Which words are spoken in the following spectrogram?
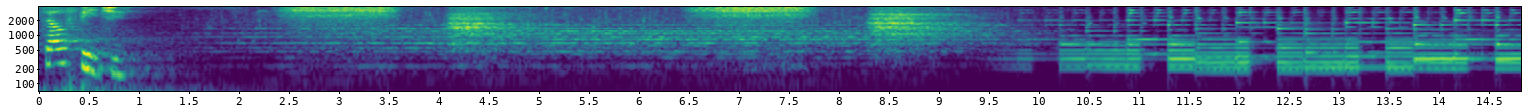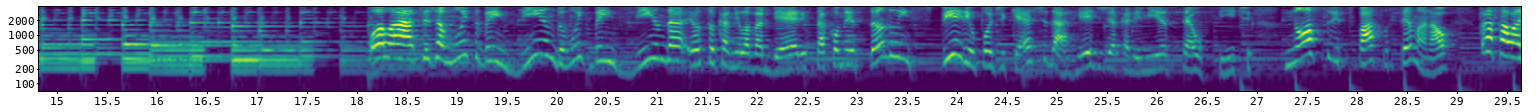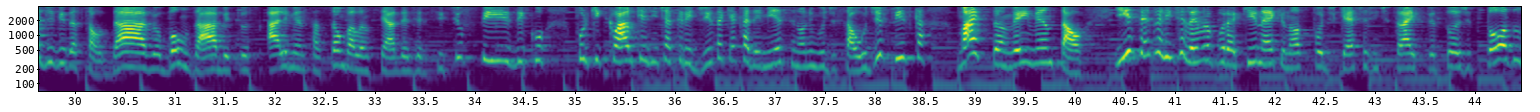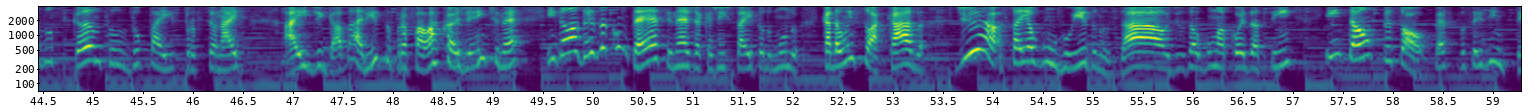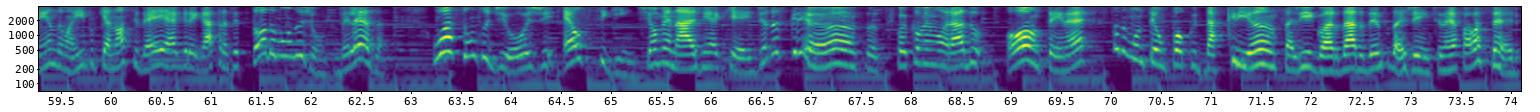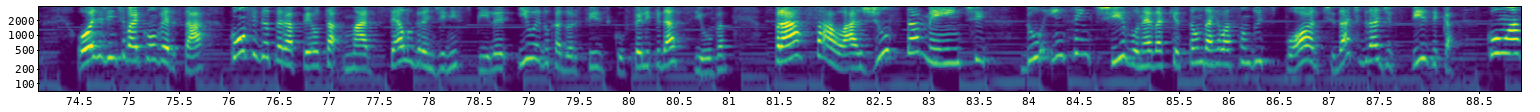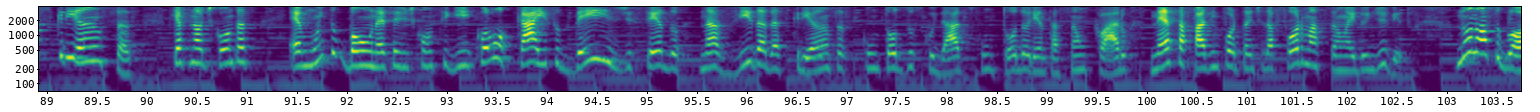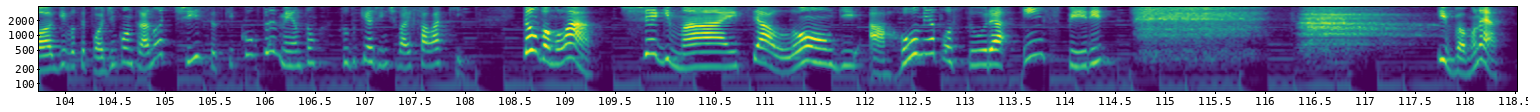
Selfie. seja muito bem-vindo, muito bem-vinda. Eu sou Camila Barbieri, está começando o Inspire, o podcast da rede de academias Selfit, nosso espaço semanal para falar de vida saudável, bons hábitos, alimentação balanceada, exercício físico, porque claro que a gente acredita que academia é sinônimo de saúde física, mas também mental. E sempre a gente lembra por aqui, né, que o nosso podcast a gente traz pessoas de todos os cantos do país, profissionais aí de gabarito para falar com a gente, né? Então às vezes acontece, né, já que a gente tá aí todo mundo, cada um em sua casa, de sair algum ruído nos áudios, alguma coisa assim. Então, pessoal, peço que vocês entendam aí, porque a nossa ideia é agregar, trazer todo mundo junto, beleza? O assunto de hoje é o seguinte, em homenagem a quem? Dia das Crianças, que foi comemorado ontem, né? Todo mundo tem um pouco da criança ali guardado dentro da gente, né? Fala sério. Hoje a gente vai conversar com o fisioterapeuta Marcelo Grandini Spiller e o educador físico Felipe da Silva para falar justamente do incentivo, né, da questão da relação do esporte, da atividade física com as crianças, porque afinal de contas é muito bom, né, se a gente conseguir colocar isso desde cedo na vida das crianças, com todos os cuidados, com toda a orientação, claro, nessa fase importante da formação aí do indivíduo. No nosso blog você pode encontrar notícias que complementam tudo que a gente vai falar aqui. Então vamos lá? Chegue mais, se alongue, arrume a postura, inspire. E vamos nessa!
